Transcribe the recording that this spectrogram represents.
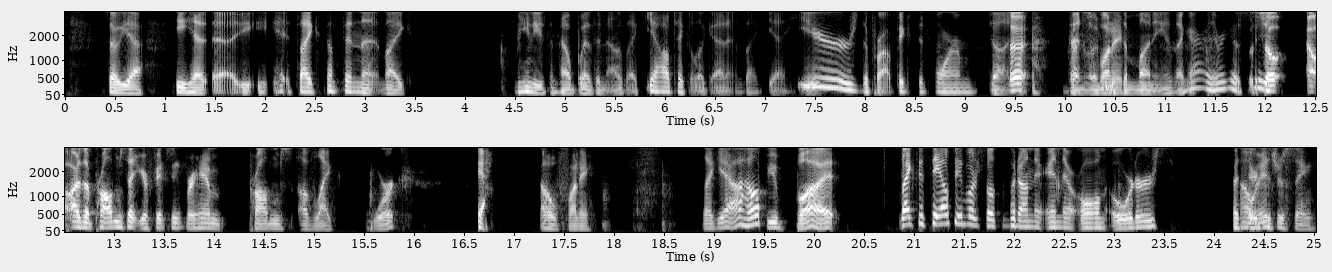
so yeah, he had. Uh, he, it's like something that like he needs some help with, and I was like, yeah, I'll take a look at it. And it's like, yeah, here's the prop, fixed it for him, done. Uh, then that's would funny. some money. He's like, all right, there we go. sweet." So, are the problems that you're fixing for him problems of like work? Yeah. Oh, funny. Like, yeah, I'll help you, but like the salespeople are supposed to put on their in their own orders, but oh, they're just interesting.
